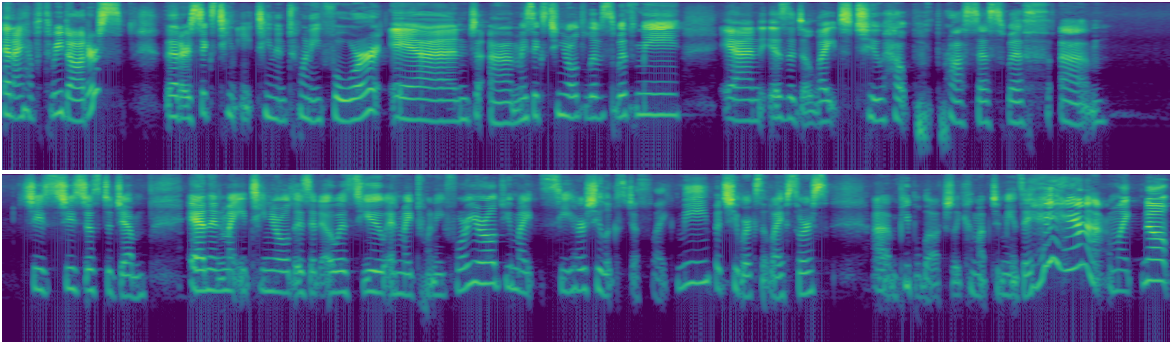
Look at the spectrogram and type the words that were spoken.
and I have three daughters that are 16, 18, and 24. And um, my 16 year old lives with me and is a delight to help process with. Um, she's she's just a gem. And then my 18 year old is at OSU, and my 24 year old, you might see her. She looks just like me, but she works at Life Source. Um, people will actually come up to me and say, "Hey, Hannah." I'm like, "Nope,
